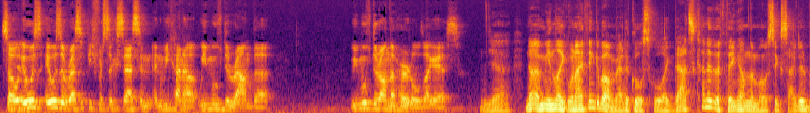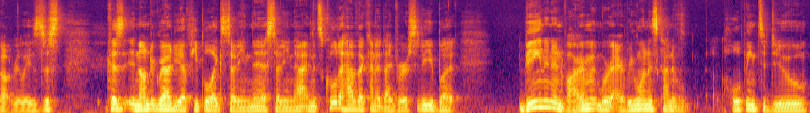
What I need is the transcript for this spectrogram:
So Yeah. it was it was a recipe for success, and, and we kind of we moved around the we moved around the hurdles, I guess. Yeah. No, I mean, like when I think about medical school, like that's kind of the thing I'm the most excited about, really, is just because in undergrad you have people like studying this, studying that, and it's cool to have that kind of diversity, but being in an environment where everyone is kind of hoping to do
